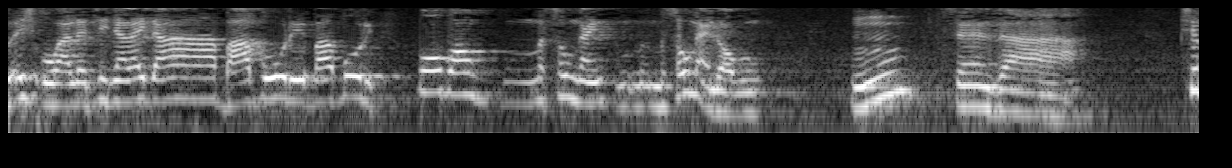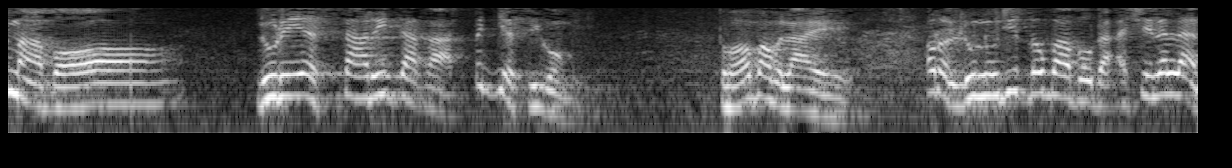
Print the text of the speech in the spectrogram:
WHO ကလည်းကြီးညာလိုက်တာဘာပိုးတွေဘာပိုးတွေပိုးပေါင်းမဆုံးနိုင်မဆုံးနိုင်တော့ဘူးဟမ်စဉ်းစားဖြစ်မှာပေါ့လူတွေရဲ့စာရိတ္တကတိတ်ပြက်စည်းကုန်ပြီသဘောပေါက်မလားအဲ့တော့လူလူကြီးသုံးပါဗုဒ္ဓအရှင်လက်လက်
